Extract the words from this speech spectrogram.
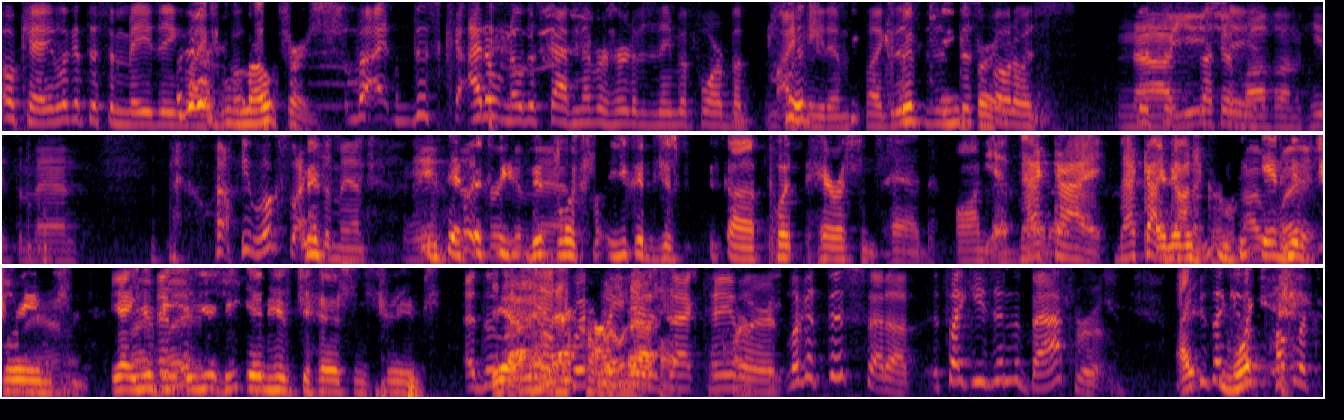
okay. Look at this amazing. Look like, loafers. I- this I don't know this guy. I've never heard of his name before, but I hate him. Like this, Kliff this, this photo is. No, this is you such should a- love him. He's the man. Well, he looks like the man. He's the This, freaking this man. looks. You could just uh, put Harrison's head on. Yeah, that that guy. That guy And got a would gar- be I in his dreams. man. Yeah, you'd be you'd be in his Harrison's dreams. And then Yeah, look at how quickly contrast here's Zac Taylor. Look at this setup. It's like he's in the bathroom. I, He's like what, in a public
